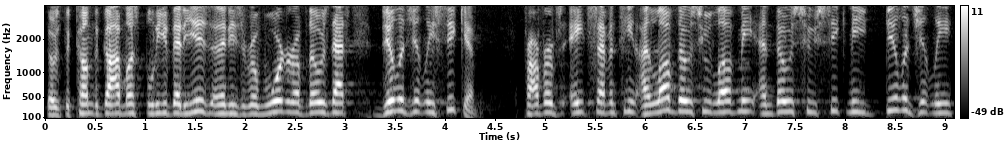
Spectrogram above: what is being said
those that come to God must believe that he is and that he's a rewarder of those that diligently seek him. Proverbs 8:17 I love those who love me and those who seek me diligently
